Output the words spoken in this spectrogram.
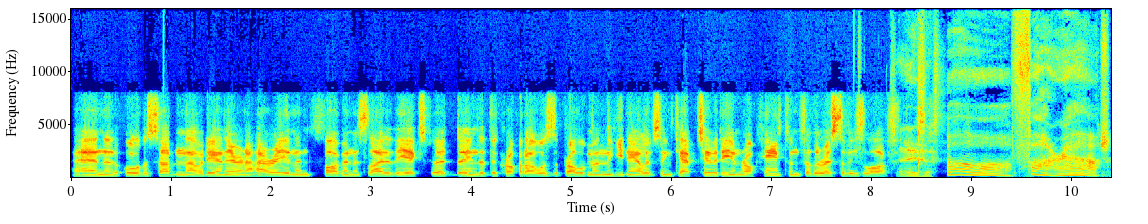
and all of a sudden they were down there in a hurry. And then five minutes later, the expert deemed that the crocodile was the problem, and he now lives in captivity in Rockhampton for the rest of his life. Jesus. Oh, far out.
